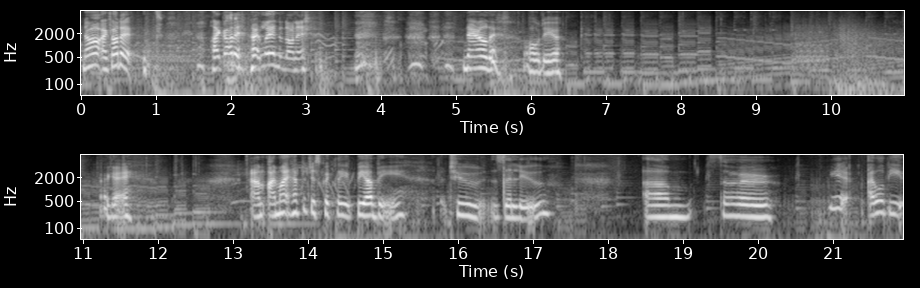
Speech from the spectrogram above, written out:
No, I got it! I got it! I landed on it! Nailed it! Oh dear. Okay. Um, I might have to just quickly BRB to Zulu. Um, so yeah, I will be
